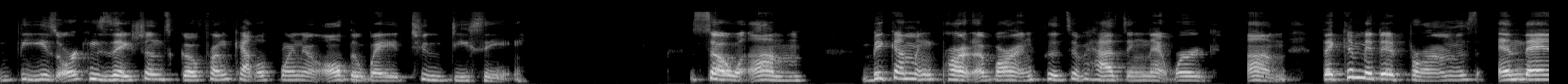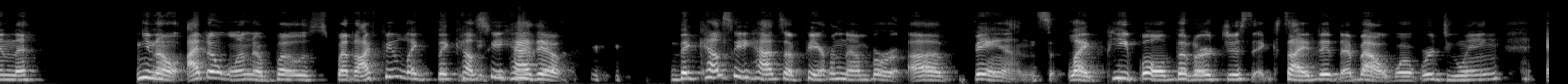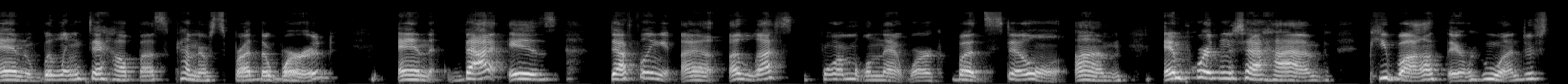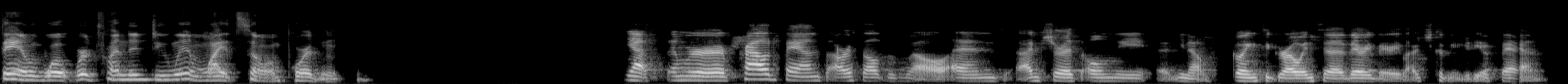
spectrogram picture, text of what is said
these organizations go from California all the way to DC. So, um, becoming part of our inclusive housing network, um, the committed firms, and then, you know, I don't want to boast, but I feel like the Kelsey has the Kelsey has a fair number of fans, like people that are just excited about what we're doing and willing to help us kind of spread the word. And that is definitely a, a less formal network, but still um, important to have people out there who understand what we're trying to do and why it's so important. Yes, and we're proud fans ourselves as well. And I'm sure it's only, you know, going to grow into a very, very large community of fans.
